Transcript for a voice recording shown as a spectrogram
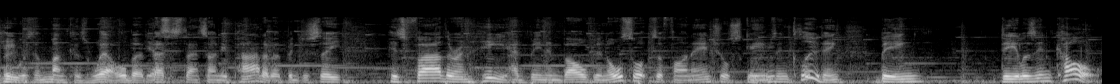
he was a monk as well, but Yes. that's, that's only part of it. But you see, his father and he had been involved in all sorts of financial schemes, Mm-hmm. including being dealers in coal.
